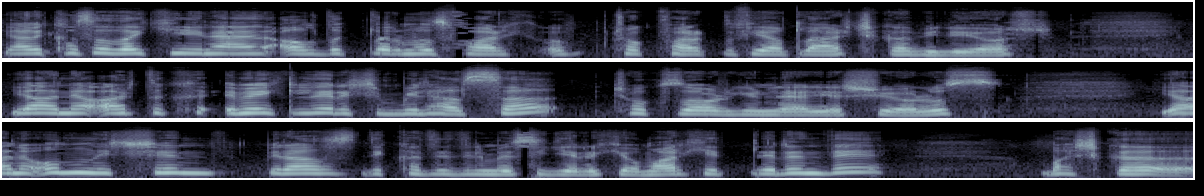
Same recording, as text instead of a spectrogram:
Yani kasadaki yine aldıklarımız fark, çok farklı fiyatlar çıkabiliyor. Yani artık emekliler için bilhassa çok zor günler yaşıyoruz. Yani onun için biraz dikkat edilmesi gerekiyor marketlerin de başka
